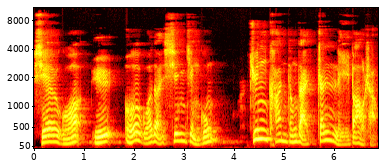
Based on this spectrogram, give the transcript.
协国与俄国的新进攻，均刊登在《真理报》上。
